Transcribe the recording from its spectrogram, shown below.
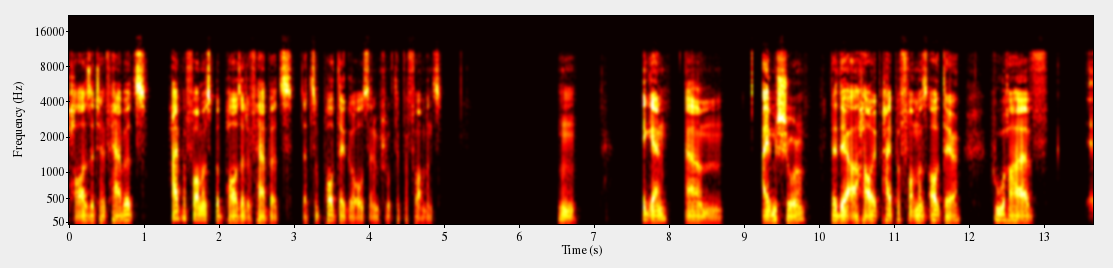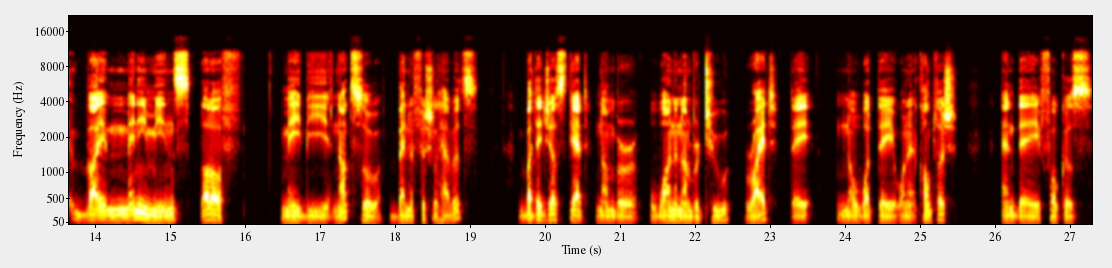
positive habits. High performers build positive habits that support their goals and improve their performance. Hmm. Again, um, I'm sure that there are high performers out there who have, by many means, a lot of maybe not so beneficial habits but they just get number one and number two right. They know what they want to accomplish and they focus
